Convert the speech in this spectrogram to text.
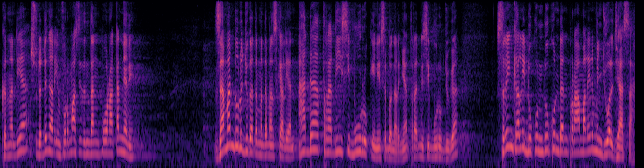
karena dia sudah dengar informasi tentang ponakannya nih. Zaman dulu juga teman-teman sekalian, ada tradisi buruk ini sebenarnya, tradisi buruk juga. Seringkali dukun-dukun dan peramal ini menjual jasa.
